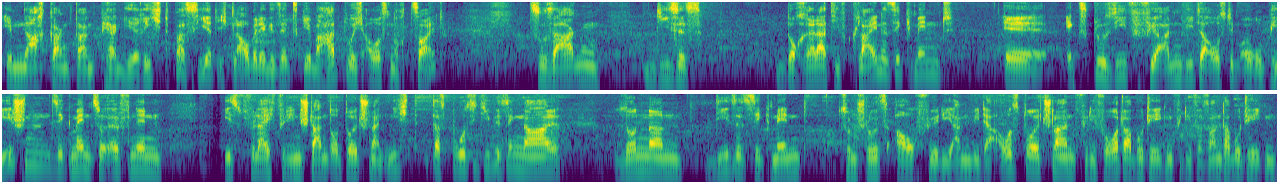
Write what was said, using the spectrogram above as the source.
im Nachgang dann per Gericht passiert. Ich glaube, der Gesetzgeber hat durchaus noch Zeit zu sagen, dieses doch relativ kleine Segment äh, exklusiv für Anbieter aus dem europäischen Segment zu öffnen, ist vielleicht für den Standort Deutschland nicht das positive Signal, sondern dieses Segment zum Schluss auch für die Anbieter aus Deutschland, für die Vorortapotheken, für die Versandapotheken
